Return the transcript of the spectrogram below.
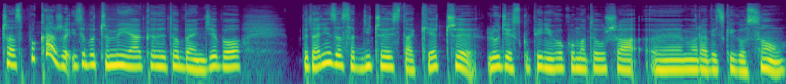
czas pokaże i zobaczymy jak to będzie, bo pytanie zasadnicze jest takie, czy ludzie skupieni wokół Mateusza Morawieckiego są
